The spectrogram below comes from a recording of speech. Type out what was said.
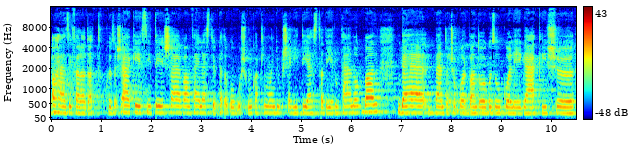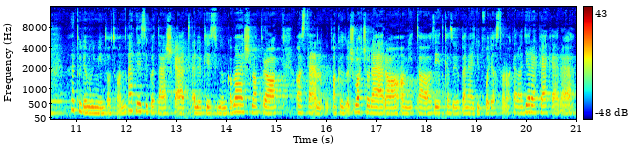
a házi feladat közös elkészítése, van fejlesztő pedagógusunk, aki mondjuk segíti ezt a délutánokban, de bent a csoportban dolgozó kollégák is Hát ugyanúgy, mint otthon. Átnézzük a táskát, előkészülünk a másnapra, aztán a közös vacsorára, amit az étkezőben együtt fogyasztanak el a gyerekek, erre,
